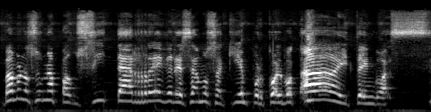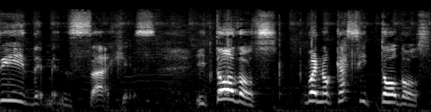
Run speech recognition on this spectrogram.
Vámonos una pausita. Regresamos aquí en Por Cuál Vota. Ay, tengo así de mensajes. Y todos, bueno, casi todos,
